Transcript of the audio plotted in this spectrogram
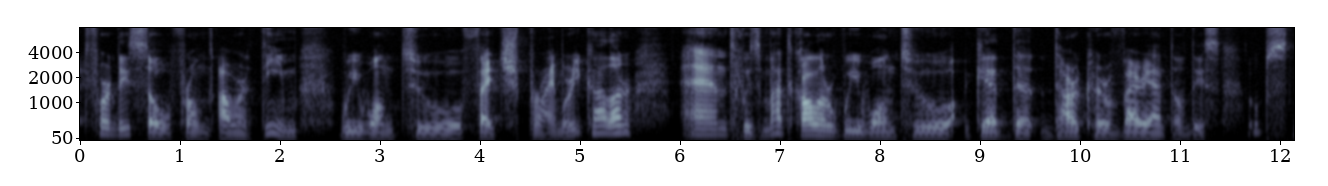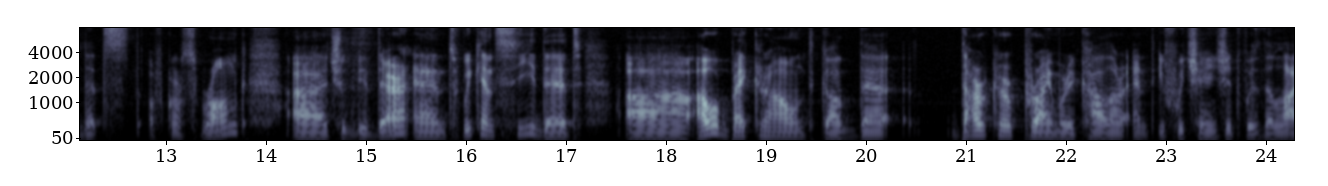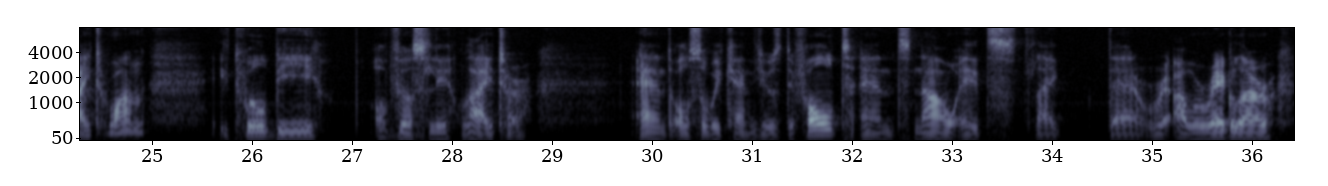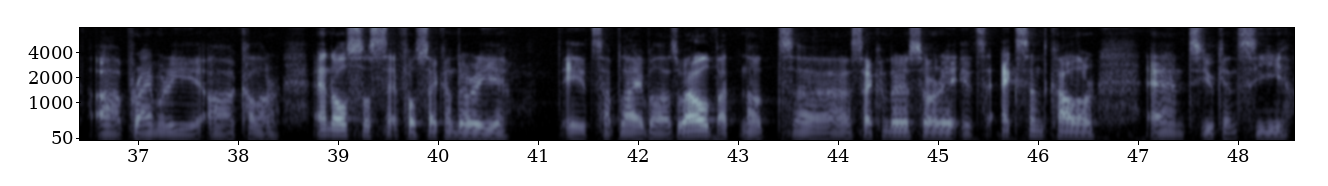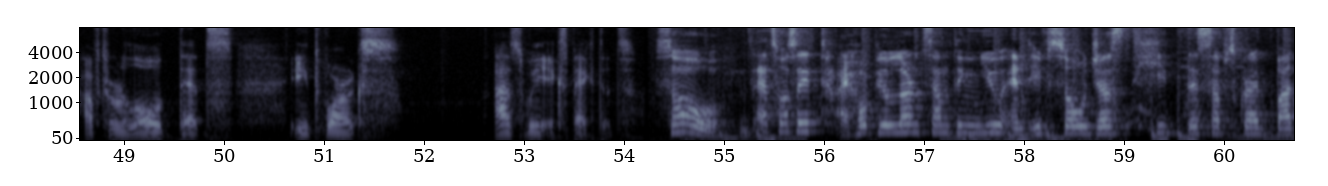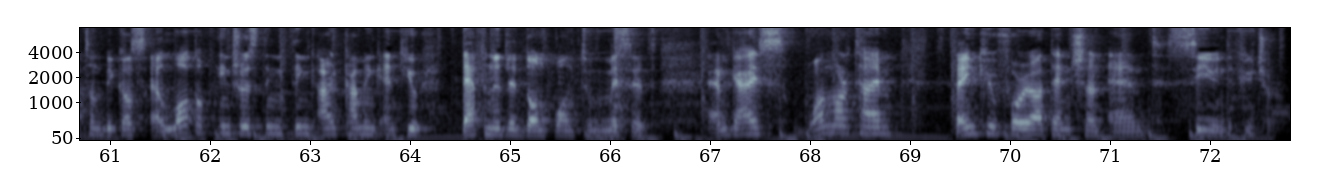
for this. So from our theme we want to fetch primary color and with mat color we want to get the darker variant of this. Oops that's of course wrong. Uh, it should be there and we can see that uh, our background got the darker primary color and if we change it with the light one it will be obviously lighter. And also we can use default and now it's like the our regular uh, primary uh, color. And also for secondary it's applicable as well but not uh, secondary sorry it's accent color. And you can see after reload that it works as we expected so that was it. I hope you learned something new and if so just hit the subscribe button because a lot of interesting things are coming and you definitely don't want to miss it. And guys, one more time, thank you for your attention and see you in the future.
